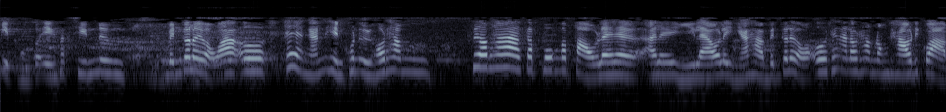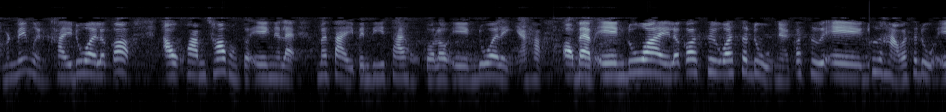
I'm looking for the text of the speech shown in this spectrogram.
กิจของตัวเองสักชิ้นหนึ่งเบนก็เลยบอกว่าเออถ้าอย่างนั้นเห็นคนอื่นเขาทำ เสื้อผ้ากระโปรงกระเป๋าอะไรอะไรอย่างนี้แล้วอะไรอย่างเงี้ยค่ะเบนก็เลยบอกว่าเออถ้างั้นเราทำรองเท้าดีกว่า มันไม่เหมือนใครด้วย แล้วก็เอาความชอบของตัวเองเนี่ยแหละ มาใส่เป็นดีไซน์ของตัวเราเองด้วยอะไรอย่างเงี้ยค่ะ ออกแบบเองด้วย แล้วก็ซื้อวัสดุเนี่ยก็ซื้อเอง คือหาวัสดุเอ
